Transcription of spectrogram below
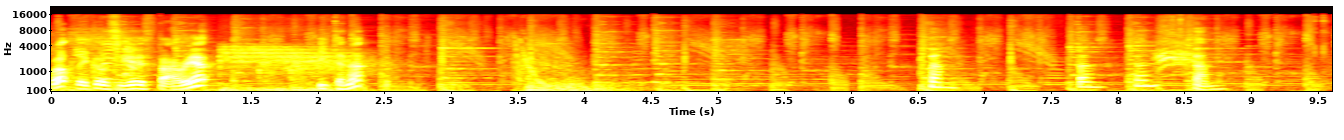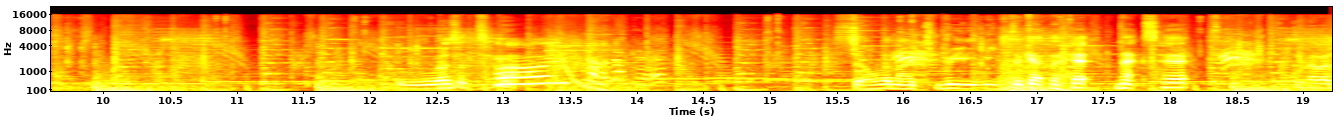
Well, there goes the Earth Barrier. Eaten up. Bum. Bum, bum, bum. Ooh, as a tie. Silver Knight really needs to get the hit. Next hit. Another.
